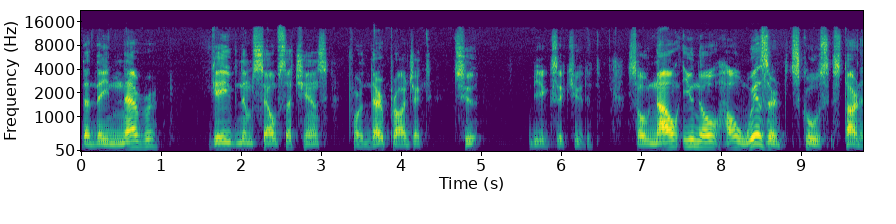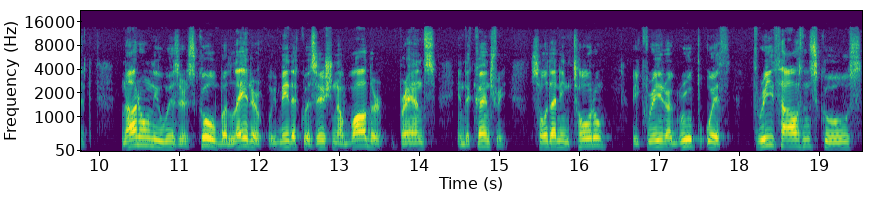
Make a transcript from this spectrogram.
that they never gave themselves a chance for their project to be executed. So now you know how Wizard Schools started. Not only Wizard School, but later we made acquisition of other brands in the country, so that in total we created a group with 3,000 schools,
